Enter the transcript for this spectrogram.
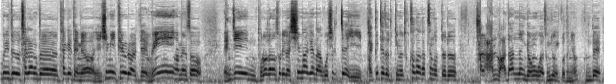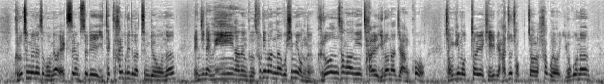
하이브리드 차량들 타게 되면 이 힘이 필요로 할때웽 하면서 엔진 돌아가는 소리가 심하게 나고 실제 이 발끝에서 느끼는 토크감 같은 것들은 잘 안 와닿는 경우가 종종 있거든요. 근데 그런 측면에서 보면 XM3 이테크 하이브리드 같은 경우는 엔진에 윙 하는 그 소리만 나고 힘이 없는 그런 상황이 잘 일어나지 않고 전기 모터의 개입이 아주 적절하고요. 요거는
